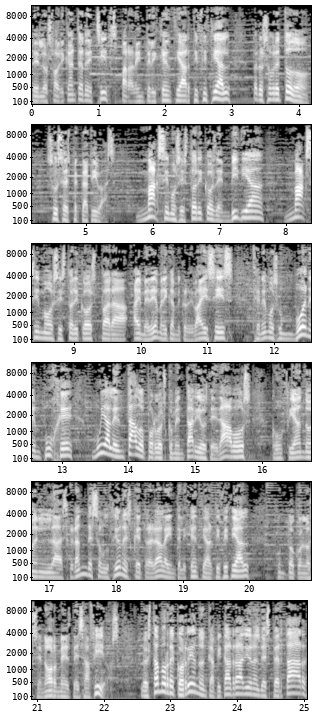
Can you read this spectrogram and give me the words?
de los fabricantes de chips para la inteligencia artificial, pero sobre todo sus expectativas. Máximos históricos de Nvidia, máximos históricos para AMD, American Micro Devices. Tenemos un buen empuje, muy alentado por los comentarios de Davos, confiando en las grandes soluciones que traerá la inteligencia artificial junto con los enormes desafíos. Lo estamos recorriendo en Capital Radio en el despertar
